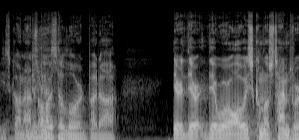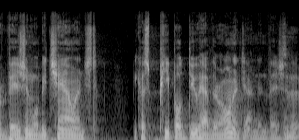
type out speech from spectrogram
he's gone on to be with the Lord. But uh, there, there, there will always come those times where vision will be challenged because people do have their own agenda and vision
